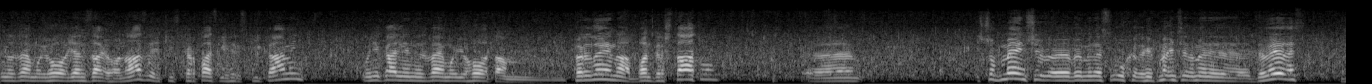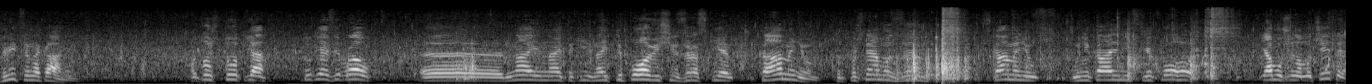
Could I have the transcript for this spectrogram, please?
назвемо його, я не знаю його назви, якийсь карпатський гірський камінь. Унікальний назвемо його там перлина Бандерштату. Е, щоб менше ви мене слухали і менше на мене дивились, дивіться на камінь. Отож тут я, тут я зібрав е, най, най, такі, найтиповіші зразки каменю. Тут почнемо з, з каменю, унікальність якого я мушу намочити,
